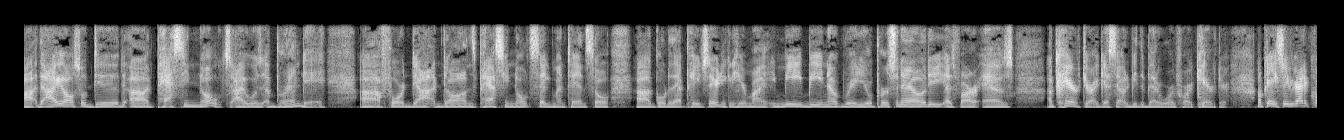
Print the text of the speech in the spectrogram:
uh, the- I also did uh, passing notes. I was a Brende uh, for Da- Dawn's passing notes segment, and so uh, go to that page there. and You can hear my me being a radio personality as far as a character. I guess that would be the better word for a character. Okay, so if you got a question,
